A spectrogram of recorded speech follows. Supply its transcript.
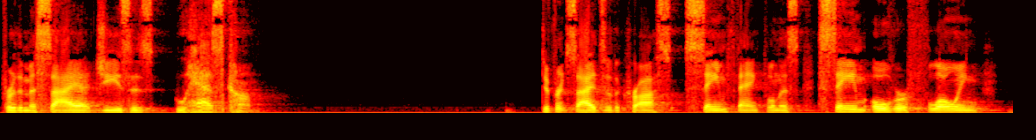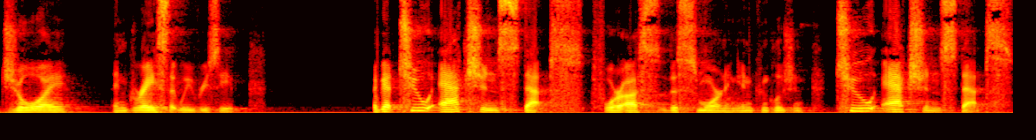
for the Messiah, Jesus, who has come. Different sides of the cross, same thankfulness, same overflowing joy and grace that we've received. I've got two action steps for us this morning in conclusion. Two action steps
